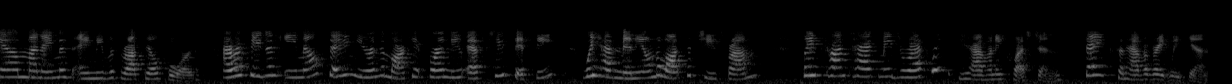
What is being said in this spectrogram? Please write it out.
Jim. My name is Amy with Rockdale Ford. I received an email stating you're in the market for a new F-250. We have many on the lot to choose from. Please contact me directly if you have any questions. Thanks and have a great weekend.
